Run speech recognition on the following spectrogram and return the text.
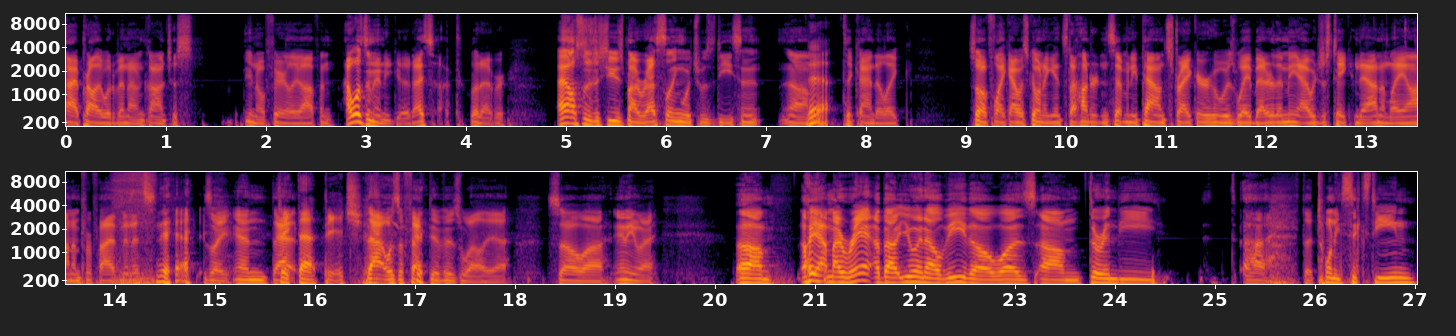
I probably would have been unconscious, you know, fairly often. I wasn't any good. I sucked. Whatever. I also just used my wrestling, which was decent, um, Yeah. to kind of like. So if like I was going against a 170 pound striker who was way better than me, I would just take him down and lay on him for five minutes. It's like and that, Take that, bitch. that was effective as well. Yeah. So uh, anyway, um, oh yeah, my rant about UNLV though was um, during the uh, the 2016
